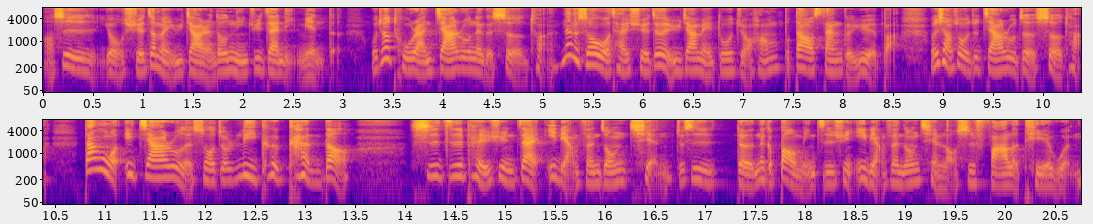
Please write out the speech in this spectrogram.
哦，是有学这门瑜伽人都凝聚在里面的。我就突然加入那个社团，那个时候我才学这个瑜伽没多久，好像不到三个月吧。我就想说，我就加入这个社团。当我一加入的时候，就立刻看到师资培训在一两分钟前，就是的那个报名资讯，一两分钟前老师发了贴文。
